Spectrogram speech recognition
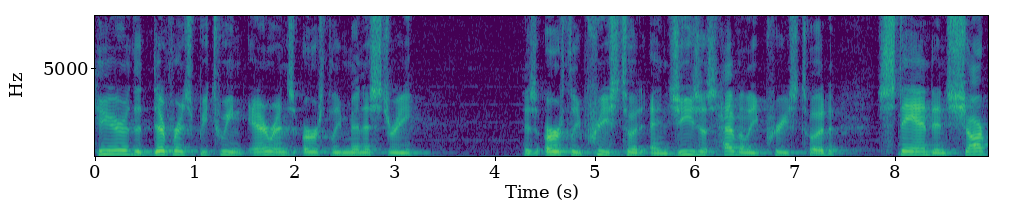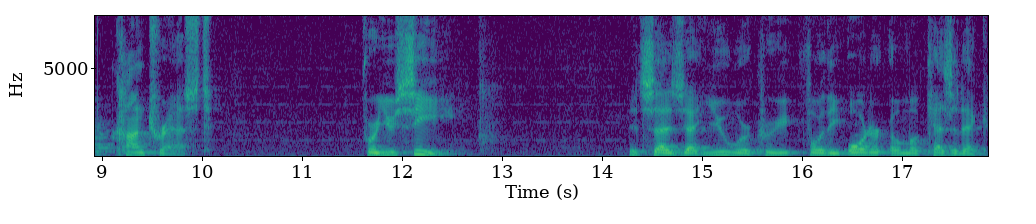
Here, the difference between Aaron's earthly ministry, his earthly priesthood, and Jesus' heavenly priesthood stand in sharp contrast. For you see, it says that you were for the order of Melchizedek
